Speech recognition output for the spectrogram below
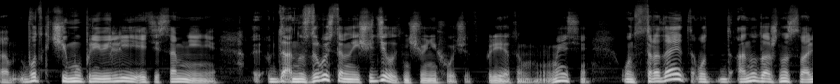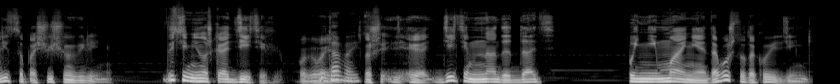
Э, вот к чему привели эти сомнения. Да, но с другой стороны, еще делать ничего не хочет при этом, понимаете? Он страдает, вот оно должно свалиться по щучьему велению. Давайте немножко о детях поговорим. Давай. Потому что э, детям надо дать понимание того, что такое деньги.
